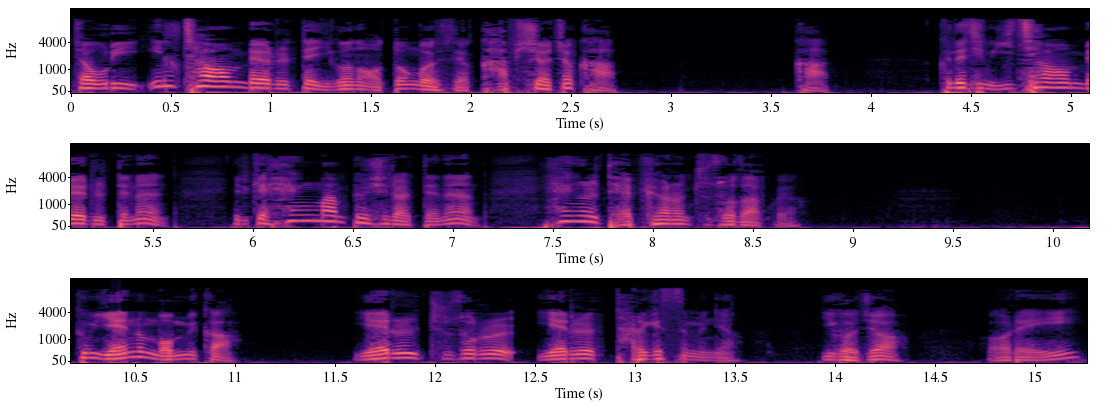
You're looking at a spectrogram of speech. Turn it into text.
자, 우리 1차원 배일 때 이거는 어떤 거였어요? 값이었죠, 값. 값. 근데 지금 2차원 배일 때는 이렇게 행만 표시를 할 때는 행을 대표하는 주소다고요. 그럼 얘는 뭡니까? 얘를 주소를 얘를 다르게 쓰면요. 이거죠. array 1. 이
